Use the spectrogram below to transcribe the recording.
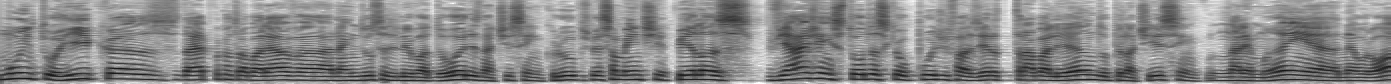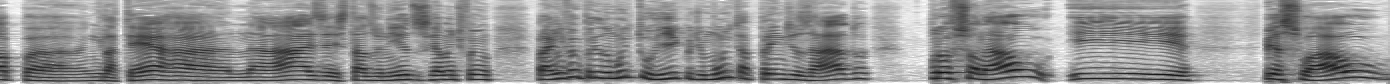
muito ricas da época que eu trabalhava na indústria de elevadores, na ThyssenKrupp, especialmente pelas viagens todas que eu pude fazer trabalhando pela Thyssen na Alemanha, na Europa, Inglaterra, na Ásia, Estados Unidos. Realmente foi, para mim foi um período muito rico de muito aprendizado profissional e pessoal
